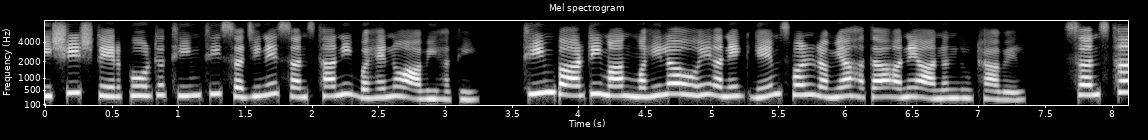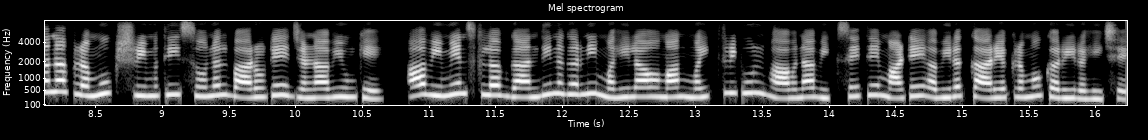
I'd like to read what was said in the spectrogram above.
વિશિષ્ટ એરપોર્ટ થીમથી સજીને સંસ્થાની બહેનો આવી હતી. થીમ પાર્ટીમાં મહિલાઓએ અનેક ગેમ્સ પણ રમ્યા હતા અને આનંદ ઉઠાવેલ. સંસ્થાના પ્રમુખ શ્રીમતી સોનલ બારોટે જણાવ્યું કે, આ વિમેન્સ ક્લબ ગાંધીનગરની મહિલાઓમાં મૈત્રીપૂર્ણ ભાવના વિકસે તે માટે અવિરત કાર્યક્રમો કરી રહી છે.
